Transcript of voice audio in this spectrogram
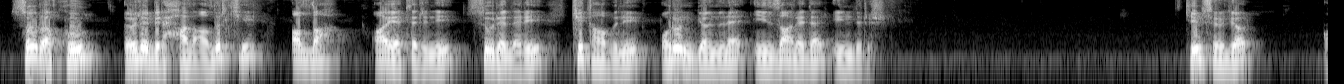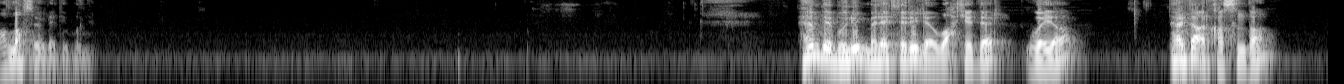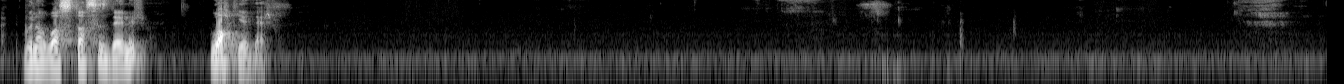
Sonra kul öyle bir hal alır ki Allah ayetlerini, sureleri, kitabını onun gönlüne inzal eder, indirir. Kim söylüyor? Allah söyledi bunu. Hem de bunu melekleriyle vahyeder veya perde arkasından, buna vasıtasız denir, vahyeder.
